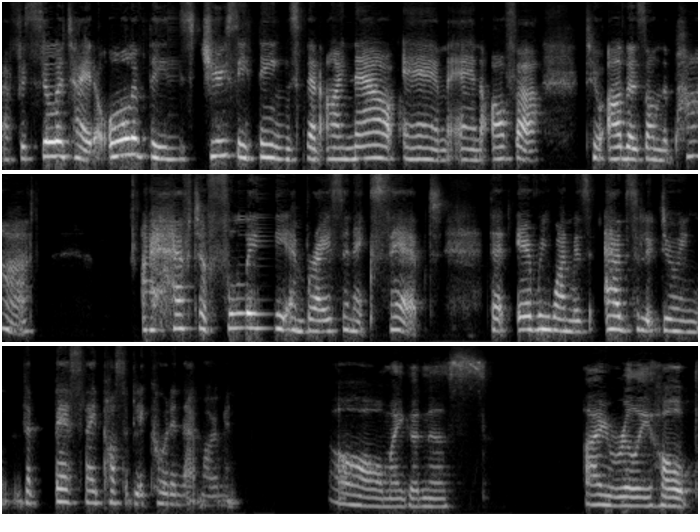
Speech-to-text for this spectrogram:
a facilitator, all of these juicy things that I now am and offer to others on the path, I have to fully embrace and accept that everyone was absolutely doing the best they possibly could in that moment. Oh my goodness. I really hope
